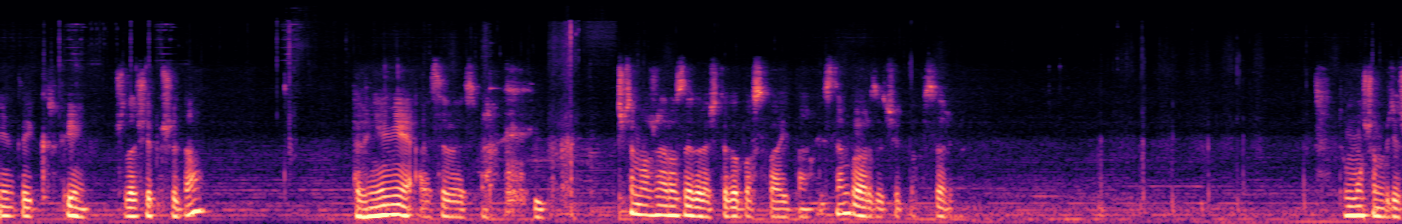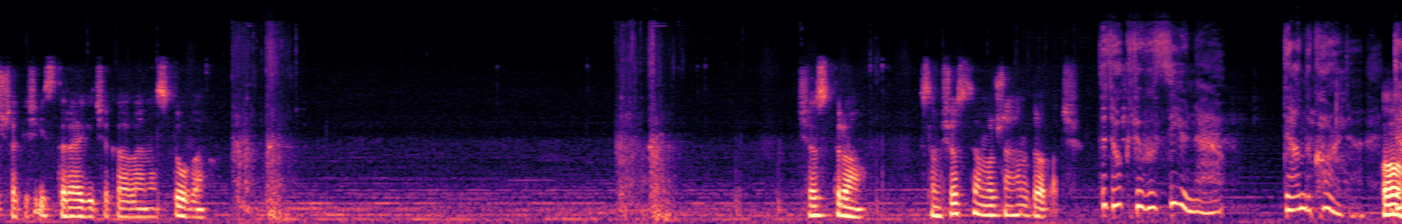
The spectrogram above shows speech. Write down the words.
Więcej krwi. Czy to się przyda? Pewnie nie, ale sobie wezmę. Jeszcze można rozegrać tego boss fighta. Jestem bardzo ciekaw, serio. Tu muszą być jeszcze jakieś easter eggi ciekawe na stówę. Siostro, z tą siostrą można handlować. O,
